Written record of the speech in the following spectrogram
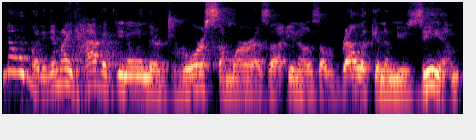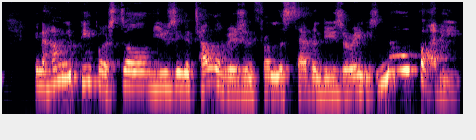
Nobody. They might have it, you know, in their drawer somewhere as a, you know, as a relic in a museum. You know, how many people are still using a television from the 70s or 80s? Nobody.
